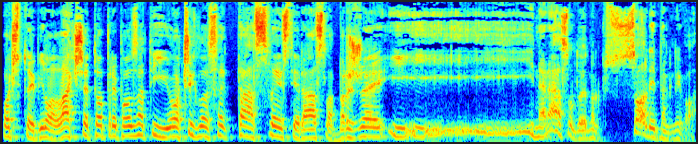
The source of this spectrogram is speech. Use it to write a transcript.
Očito je bilo lakše to prepoznati i očigledno se ta svest je rasla brže i, i, i narasla do jednog solidnog nivoa.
